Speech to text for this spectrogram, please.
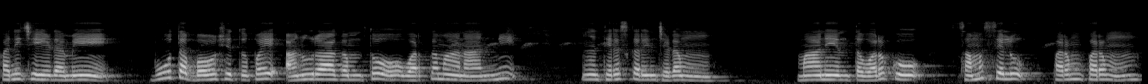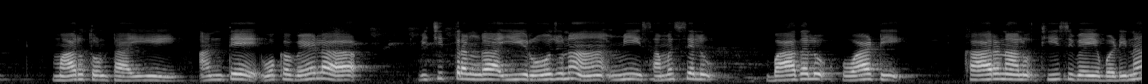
పనిచేయడమే. భూత భవిష్యత్తుపై అనురాగంతో వర్తమానాన్ని తిరస్కరించడం మానేంత వరకు సమస్యలు పరంపరం మారుతుంటాయి. అంతే ఒకవేళ విచిత్రంగా ఈ రోజున మీ సమస్యలు బాధలు వాటి కారణాలు తీసివేయబడినా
